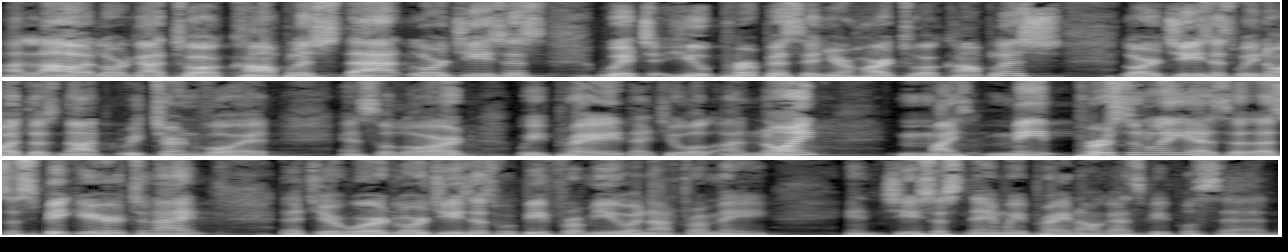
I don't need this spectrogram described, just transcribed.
Allow it, Lord God, to accomplish that, Lord Jesus, which you purpose in your heart to accomplish. Lord Jesus, we know it does not return void. And so, Lord, we pray that you will anoint my, me personally as a, as a speaker here tonight, that your word, Lord Jesus, would be from you and not from me. In Jesus' name we pray. And all God's people said,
